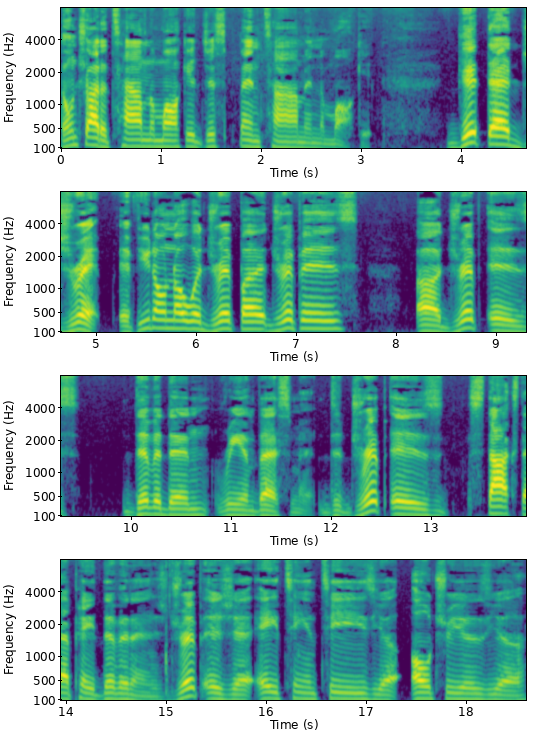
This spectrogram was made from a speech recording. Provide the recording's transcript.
don't try to time the market. Just spend time in the market. Get that drip. If you don't know what drip uh, drip is, uh, drip is dividend reinvestment. The drip is stocks that pay dividends. Drip is your AT and T's, your Altrias, your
